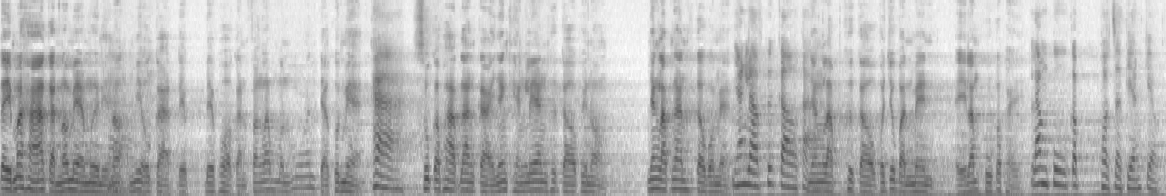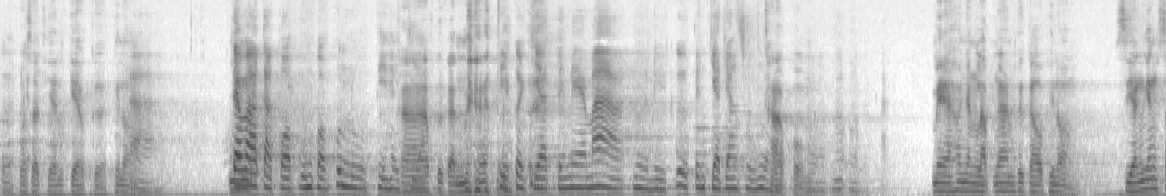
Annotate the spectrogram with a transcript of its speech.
ได้มาหากันเนาะแม่มือนี่เนาะมีโอกาสได้ได้พอกันฟังลำมวนๆจากคุณแม่ ค่ะ สุขภาพร่างกายยังแข็งแรงคือเก่าพี่น้อง ยังรับงานคือเก่าบ่แม่ ยังรับคือเก่าค่ะยังรับคือเก่าปัจจุบันแม่นไอ้ลำคูก็ไผลำกูกับพอเสถียรแก้วเกิดพอเสถียรแก้วเกิดพี่น้องค่ะ แต่ว่าก็ขอบคุณขอบคุณลูกที่ให้คเกียรัรบติคือกันแม่ ที่เกิดเกียรติแต่แม่มากมือนี้คือเป็นเกียรติอย่างสูงเลยครับผมเออมาออกค่ะ แม่เฮายังรับงานคือเก่าพี่น้อง เสียงยังใส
